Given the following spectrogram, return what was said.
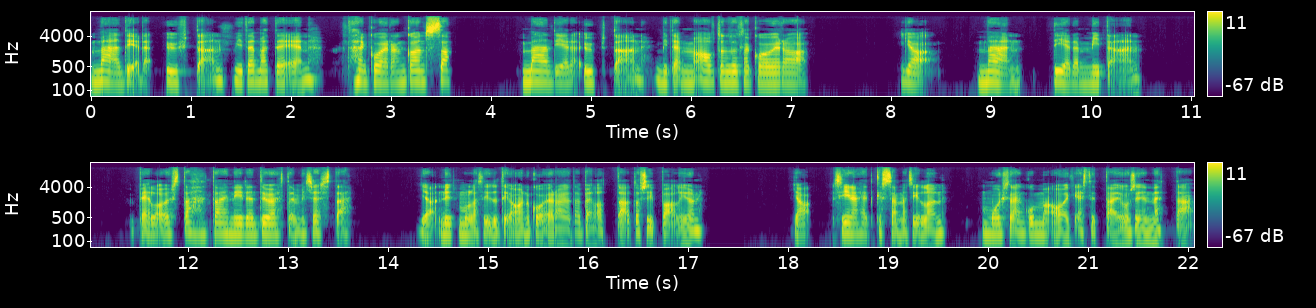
mä en tiedä yhtään, mitä mä teen tämän koiran kanssa. Mä en tiedä yhtään, miten mä autan tätä koiraa. Ja mä en tiedä mitään peloista tai niiden työstämisestä. Ja nyt mulla silti on koira, jota pelottaa tosi paljon. Siinä hetkessä mä silloin muistan, kun mä oikeasti tajusin, että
